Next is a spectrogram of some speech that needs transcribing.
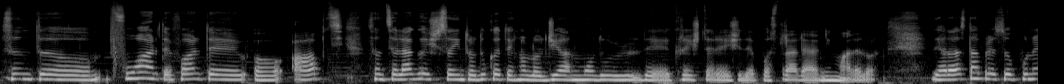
sunt uh, foarte, foarte uh, apți să înțeleagă și să introducă tehnologia în modul de creștere și de păstrare a animalelor. Iar asta presupune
